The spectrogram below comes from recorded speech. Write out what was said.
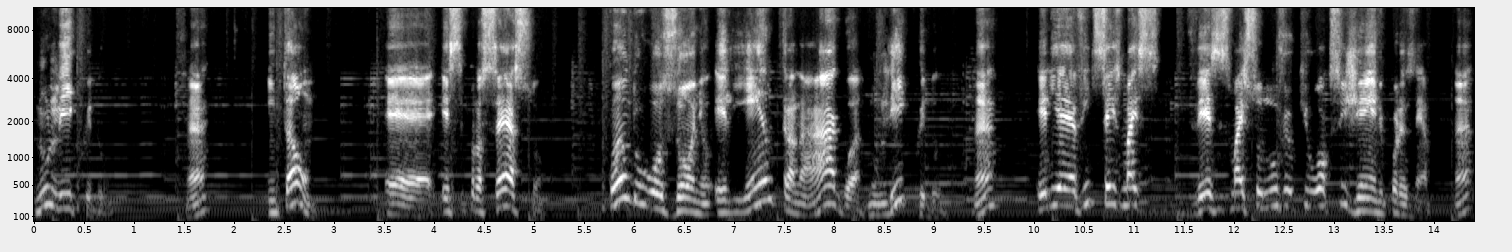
no líquido, né? Então, é, esse processo, quando o ozônio ele entra na água, no líquido, né? Ele é 26 mais vezes mais solúvel que o oxigênio, por exemplo, né?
